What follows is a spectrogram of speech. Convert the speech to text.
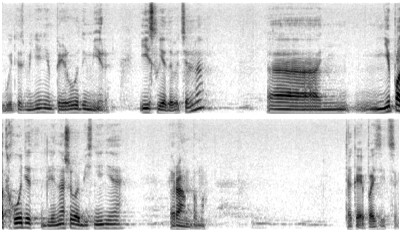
будет изменением природы мира. И, следовательно, э, не подходит для нашего объяснения Рамбама такая позиция.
